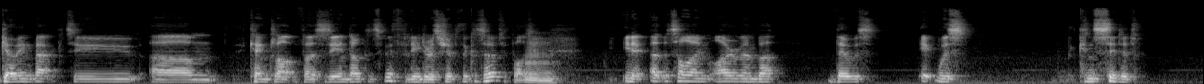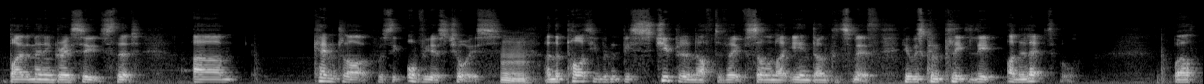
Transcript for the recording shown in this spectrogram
going back to um, Ken Clarke versus Iain Duncan Smith for leadership of the Conservative Party. Mm. You know, at the time, I remember there was it was considered by the men in grey suits that um, Ken Clarke was the obvious choice, mm. and the party wouldn't be stupid enough to vote for someone like Iain Duncan Smith, who was completely unelectable. Well,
